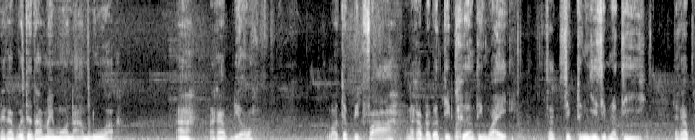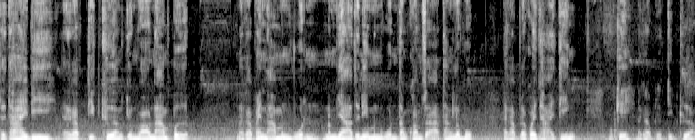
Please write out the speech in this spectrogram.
นะครับ ก็จะทำให้หม้อน้ำรั่วอะนะครับ เดี๋ยวเราจะปิดฝานะครับ แล้วก็ติดเครื่องทิ้งไว้สัก 10ถึง20 นาทีนะครับ แต่ถ้าให้ดีนะครับติดเครื่องจนวาล์วน้ำเปิดนะครับ ให้น้ำมันวนน้ำยาตัวนี้มันวนทำความสะอาดทั้งระบบนะครับ แล้วค่อยถ่ายทิ้งโอเคนะครับเดี๋ยวติดเครื่อง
